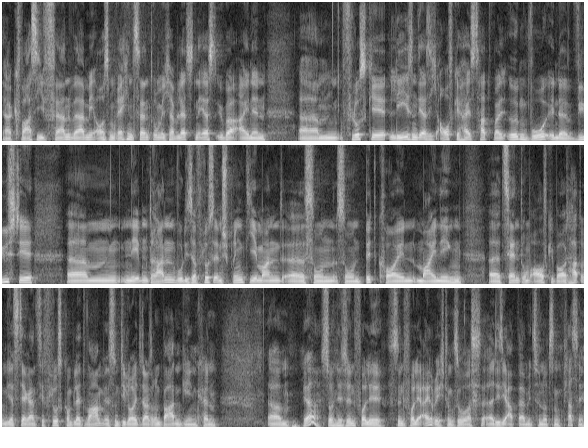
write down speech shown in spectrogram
Ja, quasi Fernwärme aus dem Rechenzentrum. Ich habe letzten erst über einen ähm, Fluss gelesen, der sich aufgeheizt hat, weil irgendwo in der Wüste ähm, nebendran, wo dieser Fluss entspringt, jemand äh, so ein, so ein Bitcoin-Mining-Zentrum äh, aufgebaut hat und jetzt der ganze Fluss komplett warm ist und die Leute da drin baden gehen können. Ähm, ja, doch eine sinnvolle, sinnvolle Einrichtung, sowas, äh, diese Abwärme zu nutzen. Klasse.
